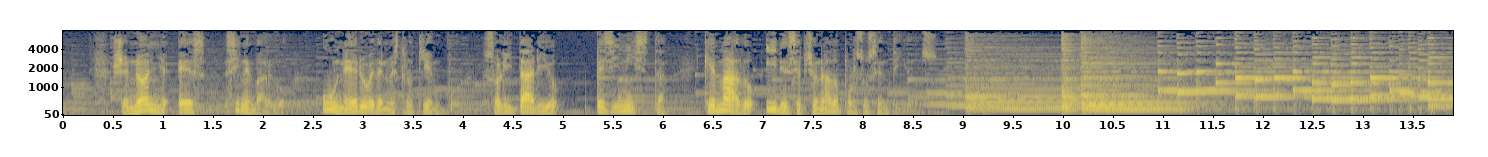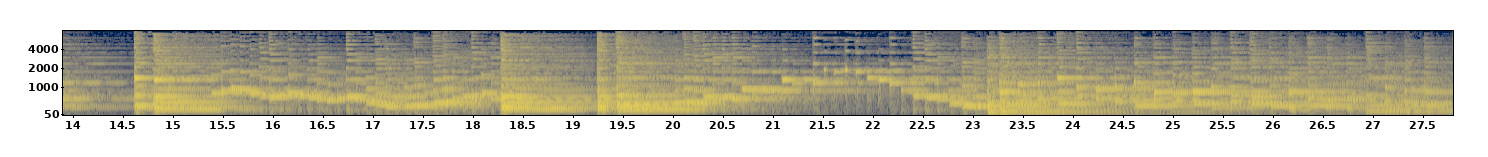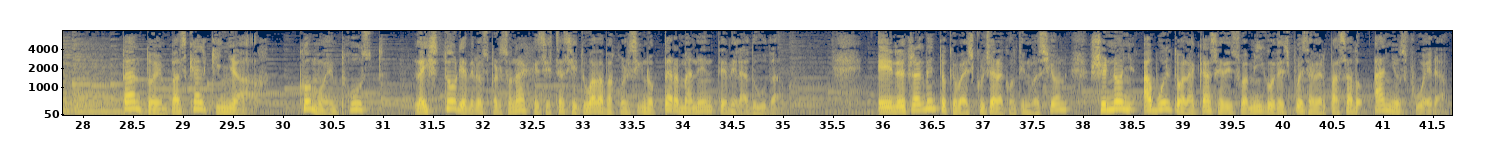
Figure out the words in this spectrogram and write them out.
Chenogne es, sin embargo, un héroe de nuestro tiempo, solitario, pesimista, quemado y decepcionado por sus sentidos. Tanto en Pascal Quignard como en Proust, la historia de los personajes está situada bajo el signo permanente de la duda. En el fragmento que va a escuchar a continuación, Chenogne ha vuelto a la casa de su amigo después de haber pasado años fuera.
